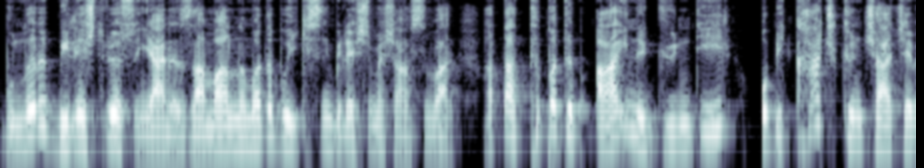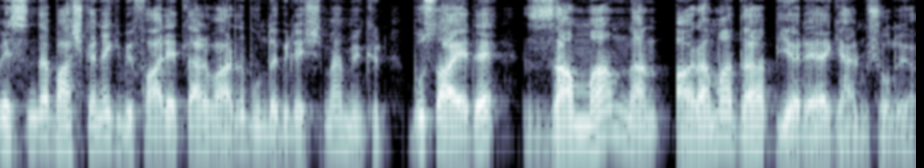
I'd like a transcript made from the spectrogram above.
Bunları birleştiriyorsun yani zamanlamada bu ikisini birleştirme şansın var. Hatta tıpatıp aynı gün değil o birkaç gün çerçevesinde başka ne gibi faaliyetler vardı bunu da birleştirmen mümkün. Bu sayede zamanla arama da bir araya gelmiş oluyor.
